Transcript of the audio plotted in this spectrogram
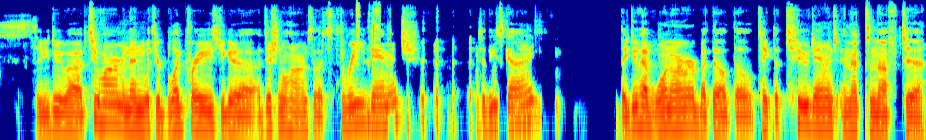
So you do uh, two harm, and then with your blood crazed, you get uh, additional harm. So that's three damage to these guys. Nice. they do have one armor, but they'll they'll take the two damage, and that's enough to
